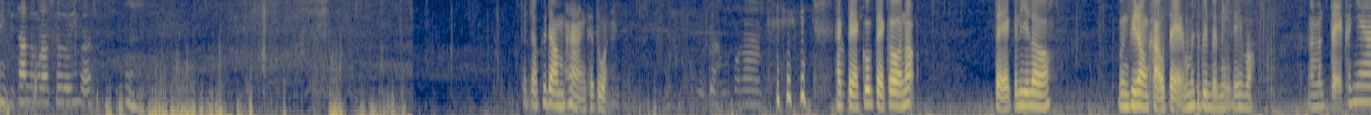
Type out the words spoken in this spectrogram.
นี่สิทันของเราเชยเหรอเขาเจ้าคือดำห่างแท้ตัวนจังบ่น่าหักแตกกุกแตกก่อนเนาะ แตกกะลีเหรอมึงพี่น้องเขาแตกมันจะเป็นแบบนี้ได้บ่นั่นมันแตกขะย่า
